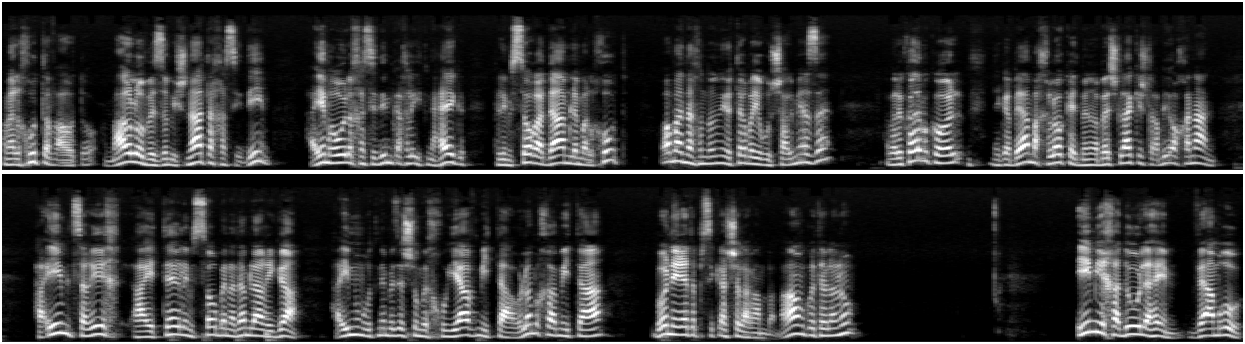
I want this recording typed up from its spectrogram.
המלכות תבעה אותו. אמר לו, וזו משנת החסידים? האם ראוי לחסידים כך להתנהג ולמסור אדם למלכות? עוד מעט אנחנו נדון יותר בירושלמי הזה, אבל קודם כל, לגבי המחלוקת בין רבי שלקיש לרבי יוחנן, האם צריך ההיתר למסור בן אדם להריגה, האם הוא מותנה בזה שהוא מחויב מיתה או לא מחויב מיתה, בואו נראה את הפסיקה של הרמב"ם. הרמב"ם כותב לנו, אם ייחדו להם ואמרו,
